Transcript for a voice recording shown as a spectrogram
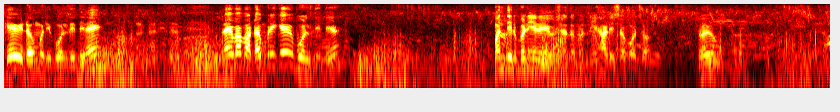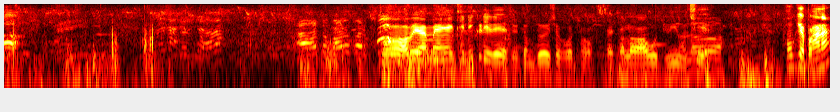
કેવી ડમરી બોલતી હતી નહીં? નહીં બાપા ડમરી કેવી બોલતી હતી મંદિર બની રહ્યું છે તમે નિહાળી શકો છો. જોયું? તો હવે અમે અહીંથી નીકળી રહ્યા છીએ. તમે જોઈ શકો છો કે કલો આવું જ વ્યૂ છે. શું કે ભાણા?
